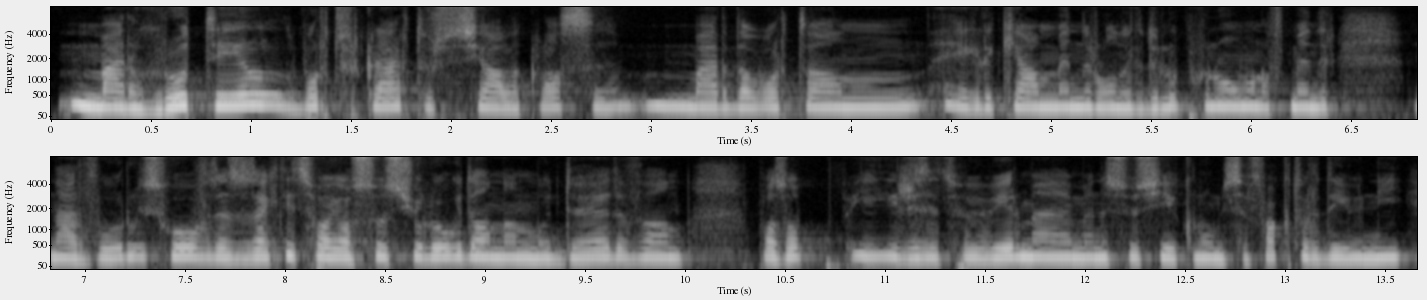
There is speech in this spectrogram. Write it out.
Maar een groot deel wordt verklaard door sociale klasse. Maar dat wordt dan eigenlijk ja, minder onder de loep genomen of minder naar voren geschoven. Dus dat is echt iets wat je als socioloog dan, dan moet duiden van... Pas op, hier zitten we weer met, met een socio-economische factor die we niet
